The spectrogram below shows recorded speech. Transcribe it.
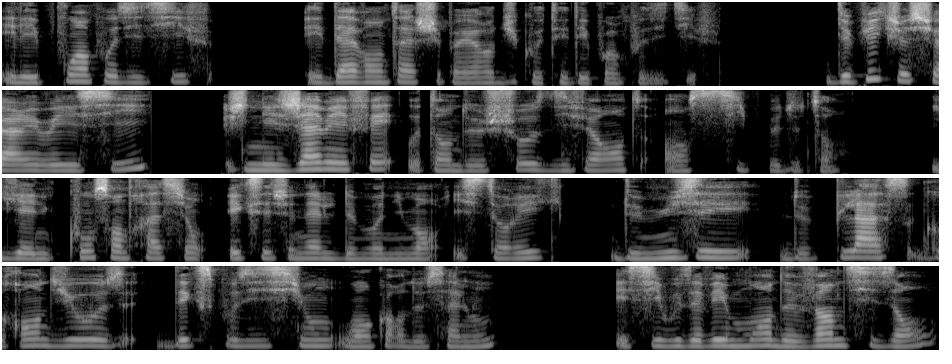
et les points positifs est davantage supérieur du côté des points positifs. Depuis que je suis arrivée ici, je n'ai jamais fait autant de choses différentes en si peu de temps. Il y a une concentration exceptionnelle de monuments historiques, de musées, de places grandioses, d'expositions ou encore de salons. Et si vous avez moins de 26 ans,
